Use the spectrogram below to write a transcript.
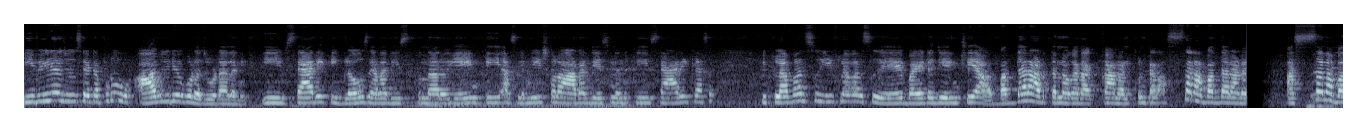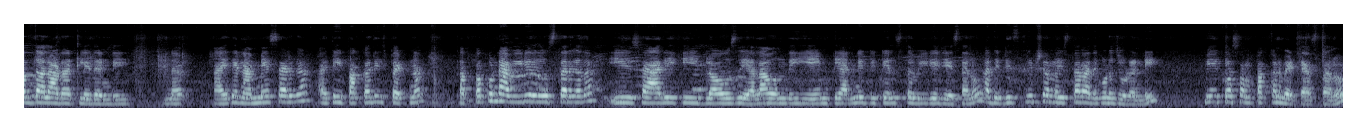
ఈ వీడియో చూసేటప్పుడు ఆ వీడియో కూడా చూడాలని. ఈ శారీకి బ్లౌజ్ ఎలా తీసుకున్నారు? ఏంటి? అసలు మీషోలో ఆర్డర్ చేసినందుకు ఈ శారీకి అసలు ఈ ఫ్లవర్స్ ఈ ఫ్లవర్స్ ఏ బయట చేయించి అబద్ధాలు ఆడుతున్నావు కదా అక్క అని అనుకుంటారు. అస్సలు అబద్ధాలు ఆడ అస్సలు అబద్ధాలు ఆడట్లేదండి. న- అయితే నమ్మేశారుగా. అయితే ఈ పక్క తీసి పెట్టిన. తప్పకుండా ఆ వీడియో చూస్తారు కదా. ఈ శారీకి బ్లౌజ్ ఎలా ఉంది ఏంటి అన్ని డీటెయిల్స్తో వీడియో చేశాను. అది డిస్క్రిప్షన్లో ఇస్తారు అది కూడా చూడండి. మీకోసం పక్కన పెట్టేస్తాను.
